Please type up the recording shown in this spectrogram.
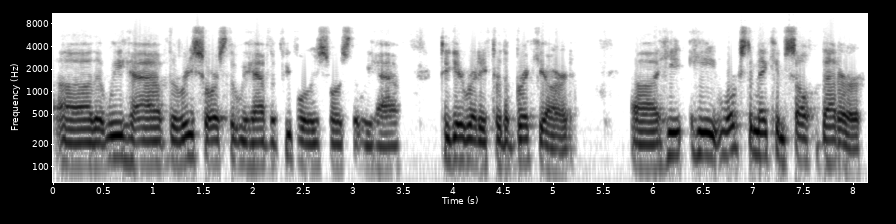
uh, that we have, the resource that we have, the people resource that we have to get ready for the Brickyard. he, he works to make himself better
